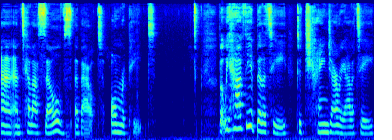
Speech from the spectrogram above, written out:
and, and tell ourselves about on repeat. But we have the ability to change our reality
